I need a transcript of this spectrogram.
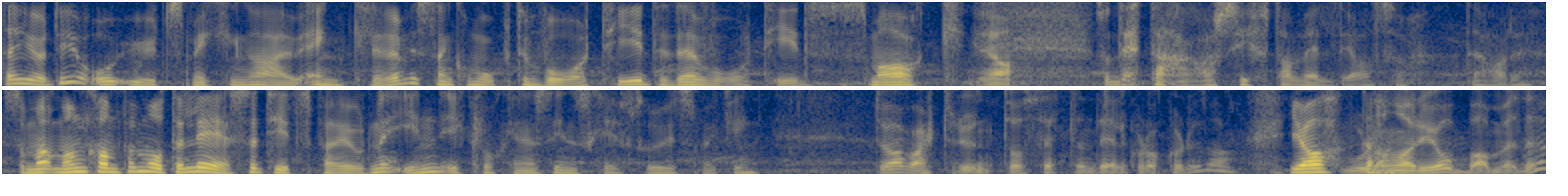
Det gjør de. Og utsmykkinga er jo enklere hvis den kommer opp til vår tid. Det er vår tids smak. Ja. Så dette her har skifta veldig, altså. Det har det. Så man, man, kan på en måte lese tidsperiodene inn i klokkenes innskrifter og utsmykking. Du har vært rundt og sett en del klokker, du da. Ja, Hvordan det... har du jobba med det?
